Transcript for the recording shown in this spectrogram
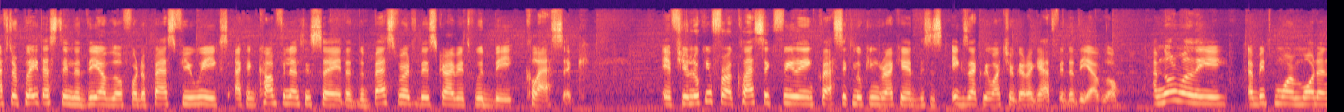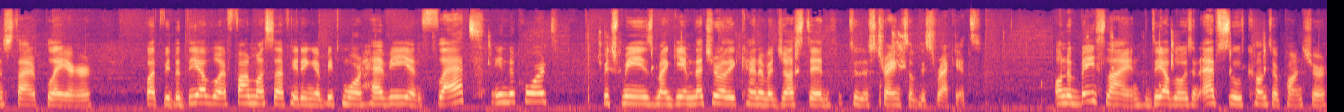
After playtesting the Diablo for the past few weeks, I can confidently say that the best word to describe it would be classic. If you're looking for a classic feeling, classic looking racket, this is exactly what you're gonna get with the Diablo. I'm normally a bit more modern style player, but with the Diablo I found myself hitting a bit more heavy and flat in the court, which means my game naturally kind of adjusted to the strengths of this racket. On the baseline, the Diablo is an absolute counterpuncher,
